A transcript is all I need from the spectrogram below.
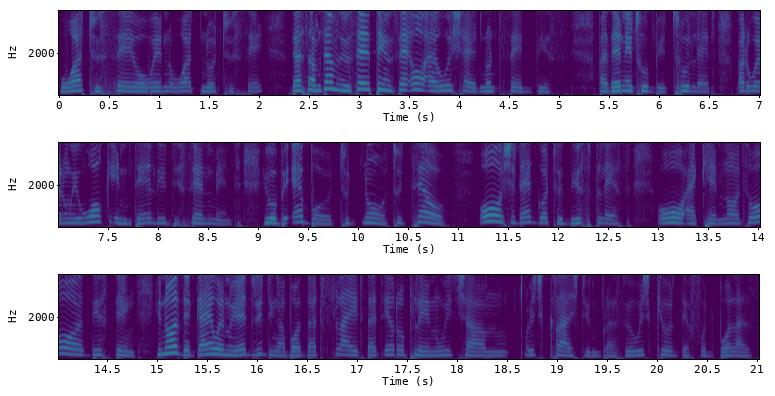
what to say or when what not to say. There are sometimes you say things, say, Oh, I wish I had not said this, but then it will be too late. But when we walk in daily discernment, you will be able to know, to tell Oh, should I go to this place? Oh, I cannot. Oh, this thing. You know, the guy when we were reading about that flight, that aeroplane which um which crashed in Brazil, which killed the footballers.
